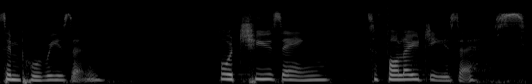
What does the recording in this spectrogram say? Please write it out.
simple reason for choosing to follow Jesus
